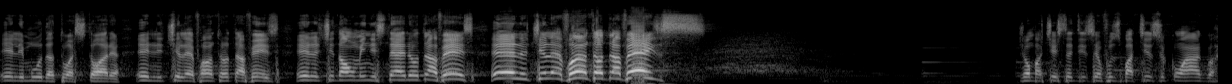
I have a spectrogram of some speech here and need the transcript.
ele muda a tua história, ele te levanta outra vez, ele te dá um ministério outra vez, ele te levanta outra vez. João Batista diz: Eu vos batizo com água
